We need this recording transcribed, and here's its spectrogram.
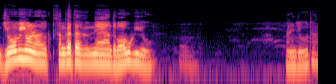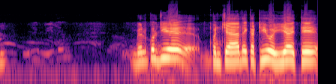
ਜੋ ਵੀ ਹੁਣ ਸੰਗਤ ਨਿਆਂ ਦਵਾਉਗੀ ਉਹ। ਮਨਜ਼ੂਰ ਹਨ ਬਿਲਕੁਲ ਜੀ, ਇਹ ਪੰਚਾਇਤ ਇਕੱਠੀ ਹੋਈ ਆ ਇੱਥੇ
